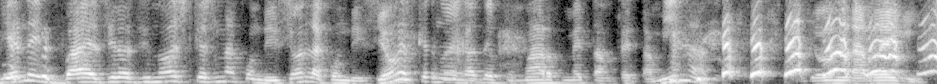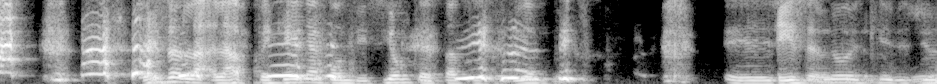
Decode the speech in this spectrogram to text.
viene y va a decir así, no, es que es una condición, la condición es que no dejas de fumar metanfetaminas. Yo la reggae. Esa es la, la, pequeña condición que está sucediendo. Eh, Dice. No, es que yo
